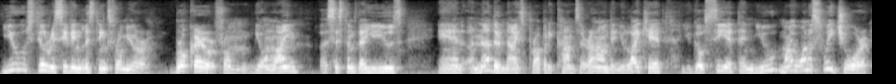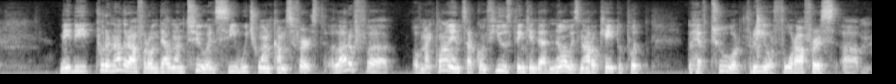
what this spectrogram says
you still receiving listings from your broker or from the online uh, systems that you use and another nice property comes around and you like it, you go see it and you might want to switch or maybe put another offer on that one too and see which one comes first. A lot of uh, of my clients are confused thinking that no, it's not okay to put to have two or three or four offers um,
